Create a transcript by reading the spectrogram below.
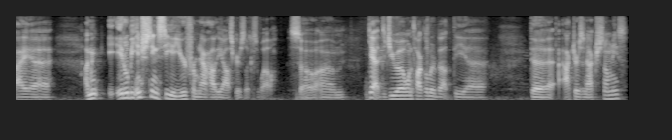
I, uh, I mean, it'll be interesting to see a year from now how the Oscars look as well. So, um, yeah, did you uh, want to talk a little bit about the uh, the actors and actress nominees?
